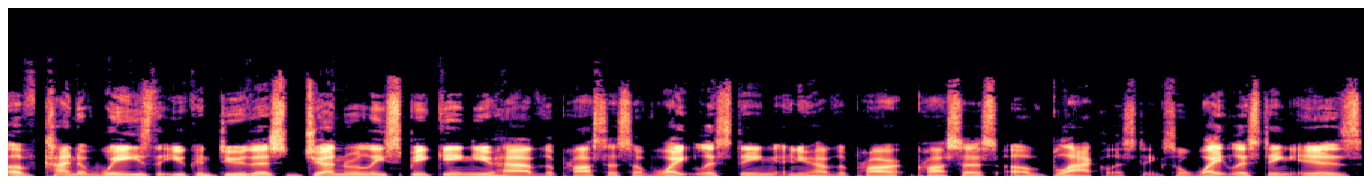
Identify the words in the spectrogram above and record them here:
of kind of ways that you can do this. Generally speaking, you have the process of whitelisting and you have the pro- process of blacklisting. So whitelisting is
